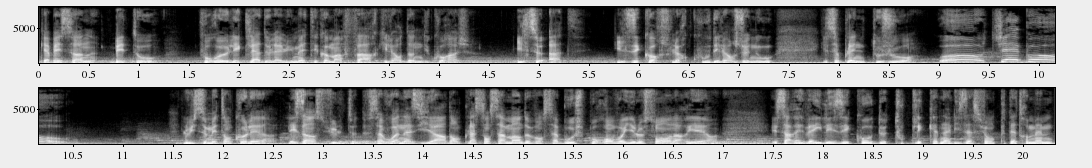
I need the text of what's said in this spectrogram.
Cabezon, Beto. Pour eux, l'éclat de l'allumette est comme un phare qui leur donne du courage. Ils se hâtent, ils écorchent leurs coudes et leurs genoux, ils se plaignent toujours. Oh, lui se met en colère, les insulte de sa voix nasillarde en plaçant sa main devant sa bouche pour renvoyer le son en arrière. Et ça réveille les échos de toutes les canalisations, peut-être même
